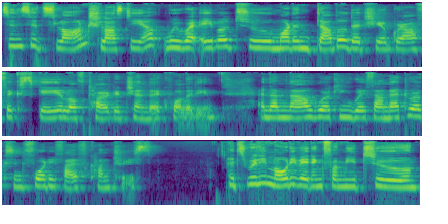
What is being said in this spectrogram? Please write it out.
Since its launch last year, we were able to more than double the geographic scale of target gender equality. And I'm now working with our networks in 45 countries. It's really motivating for me to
